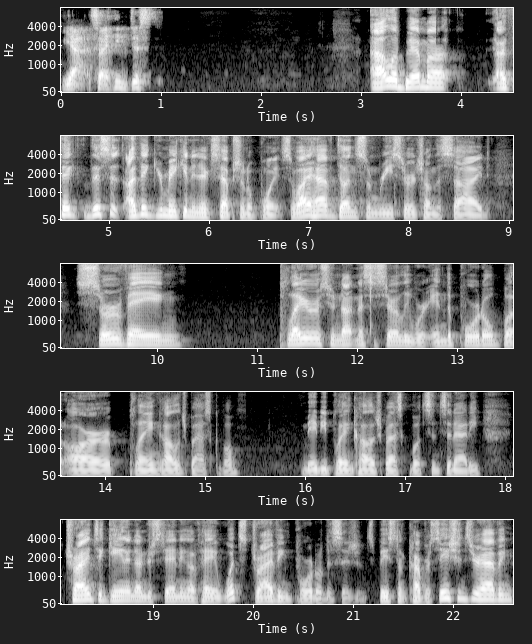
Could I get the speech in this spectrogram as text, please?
yeah. So I think just Alabama I think this is I think you're making an exceptional point. So I have done some research on the side surveying players who not necessarily were in the portal but are playing college basketball, maybe playing college basketball at Cincinnati, trying to gain an understanding of hey, what's driving portal decisions based on conversations you're having,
